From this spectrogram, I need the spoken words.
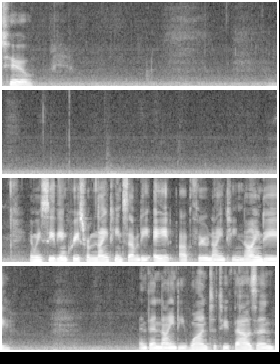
too. And we see the increase from 1978 up through 1990, and then 91 to 2000,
